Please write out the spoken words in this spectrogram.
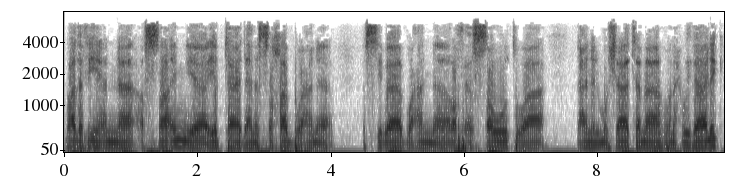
وهذا فيه أن الصائم يبتعد عن الصخب وعن السباب وعن رفع الصوت وعن المشاتمة ونحو ذلك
